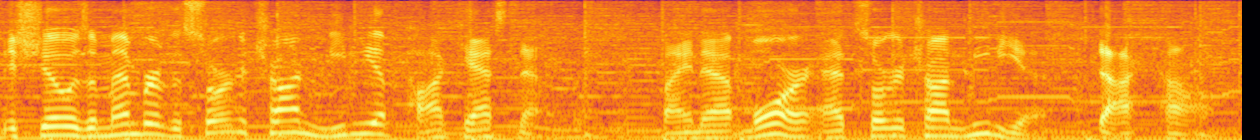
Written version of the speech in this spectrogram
This show is a member of the Sorgatron Media Podcast Network. Find out more at sorgatronmedia.com.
